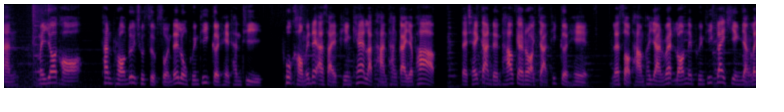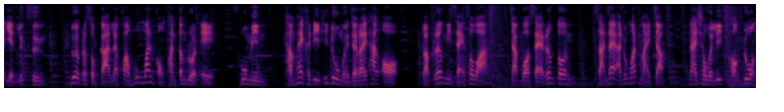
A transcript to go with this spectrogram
นั้น ไม่ย่อท้อท่านพร้อมด้วยชุดสืบสวนได้ลงพื้นที่เกิดเหตุทันที พวกเขาไม่ได้อาศัยเพียงแค่หลักฐานทางกายภาพ แต่ใช้การเดินเท้าแกะรอยจากที่เกิดเหตุ และสอบถามพยานแวดล้อมในพื้นที่ใกล้เคียงอย่างละเอียดลึกซึ้ง ด้วยประสบการณ์และความมุ่งมั่นของพันตำรวจเอกภูมินทำให้คดีที่ดูเหมือนจะไร้ทางออก กลับเริ่มมีแสงสว่าง จากเบอแสเริ่มต้นศาลได้อนุมัติหมายจับ นายชวลิตทองด้วง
